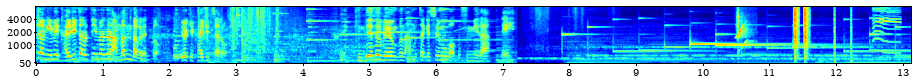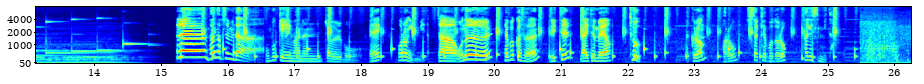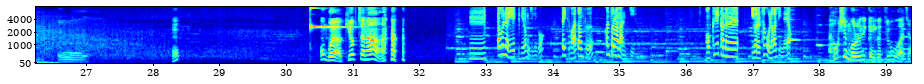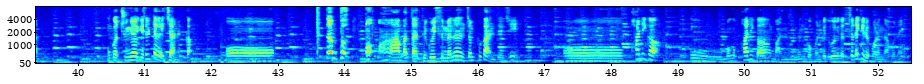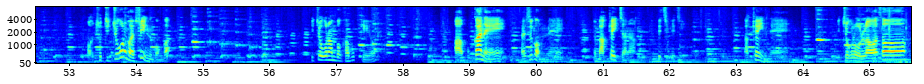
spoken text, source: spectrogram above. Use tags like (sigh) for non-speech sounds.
장님이 갈질자로 뛰면은 안 맞는다 그랬어 이렇게 갈질자로. 네, 군대에서 배운 건 아무짝에 쓸모가 없습니다. 네. 짜잔! 반갑습니다. 공포게임 하는 쫄보 백 호롱입니다. 자 오늘 해볼 것은 Little Nightmares 2 자, 그럼 바로 시작해보도록 하겠습니다 오 어? 어 뭐야 귀엽잖아. 이 WASD 움직이고 스페이스바 점프, 컨트롤 앉기. 어 클릭 하면 이거를 타고 올라갈 수 있네요. 아, 혹시 모르니까 이거 들고 가자. 뭔가 중요하게 쓸 때가 있지 않을까? 어... 점프! 어, 아 맞다. 들고 있으면은 점프가 안 되지. 어... 파리가 오 뭔가 파리가 많은 거 보니까 누가 여기다 쓰레기를 버렸나 보네. 어, 저 뒤쪽으로 갈 수 있는 건가? 이쪽으로 한번 가볼게요 아 못 가네. 갈 수가 없네. 막혀있잖아. 그지 그지 막혀있네. 이쪽으로 올라와서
